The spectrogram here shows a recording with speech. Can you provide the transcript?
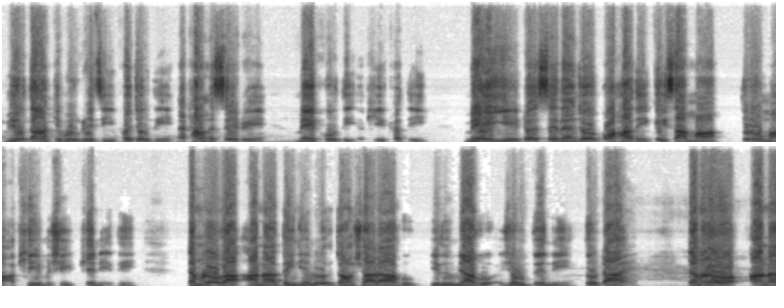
အမျိုးသားဒီမိုကရေစီဖွဲ့ချုပ်သည်2020တွင်မဲခိုးသည့်အဖြေထွက်သည်မဲရေအတွက်10တန်းကျော်ကွာဟသည့်ကိစ္စမှာသူတို့မှာအဖြေမရှိဖြစ်နေသည်တမတော်ကအာဏာသိမ်းခြင်းလို့အကြောင်းရှာတာဟုပြည်သူများကိုအယုံသွင်းသည်တို့တိုင် တမတော်အာဏာ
